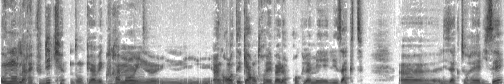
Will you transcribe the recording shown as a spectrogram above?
au nom de la République, donc avec vraiment un grand écart entre les valeurs proclamées et les actes les actes réalisés.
